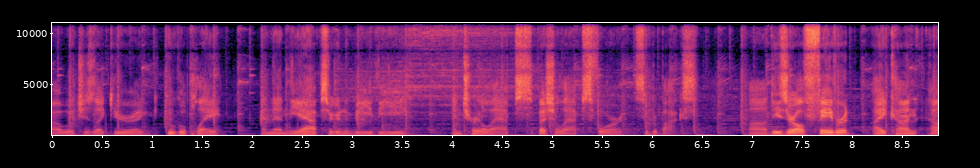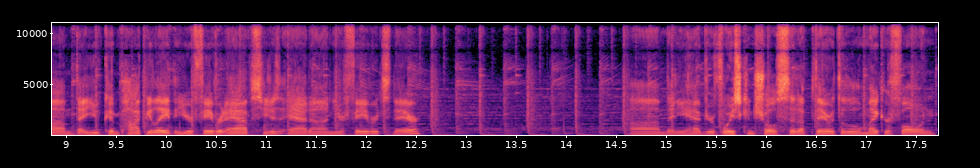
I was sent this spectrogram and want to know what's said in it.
uh, which is like your uh, Google Play, and then the apps are going to be the internal apps, special apps for Superbox. Uh, these are all favorite icon um, that you can populate your favorite apps. You just add on your favorites there. Um, then you have your voice control set up there with the little microphone,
